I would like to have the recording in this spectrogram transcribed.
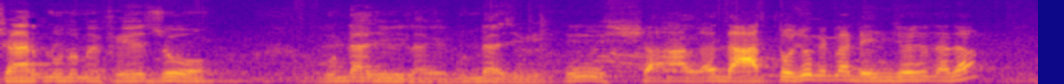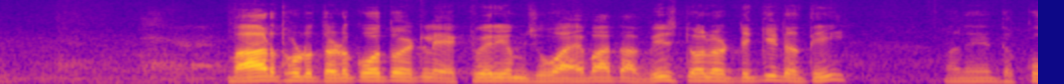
શાર્કનું તમે ફેસ જુઓ ગુંડા જેવી લાગે ગુંડા જેવી એ શાર્ક દાંત તો જો કેટલા ડેન્જર છે દાદા. બહાર થોડો તડકો હતો એટલે એક્વેરિયમ જોવા આવ્યા હતા. વીસ ડોલર ટિકિટ હતી અને ધક્કો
